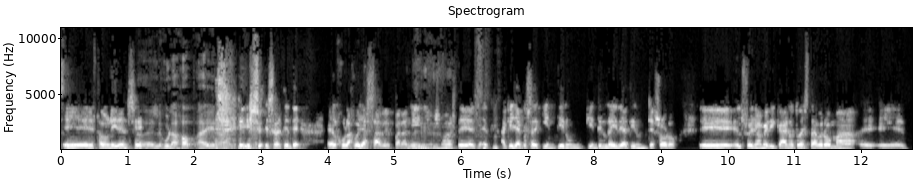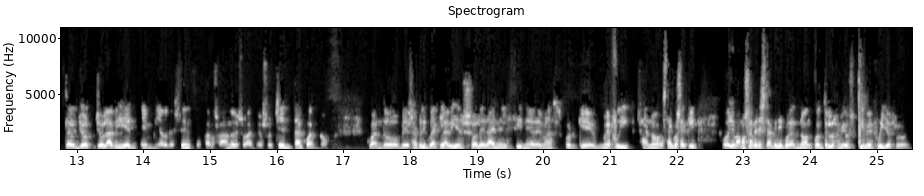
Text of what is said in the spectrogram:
eh, estadounidense. El hula hop ahí, ¿no? eso, eso, el julajo ya sabe, para niños, ¿no? Este, es, aquella cosa de quien tiene, un, quien tiene una idea tiene un tesoro, eh, el sueño americano, toda esta broma, eh, eh, claro, yo, yo la vi en, en, mi adolescencia, estamos hablando de esos años 80, cuando, cuando veo esa película, que la vi en soledad en el cine además, porque me fui, o sea, no, esta cosa que, oye, vamos a ver esta película, no encontré los amigos y me fui yo solo.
